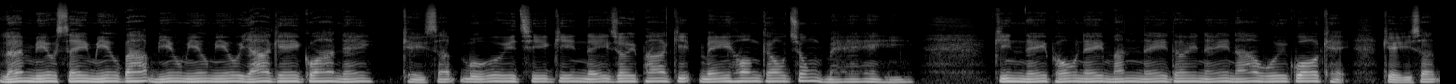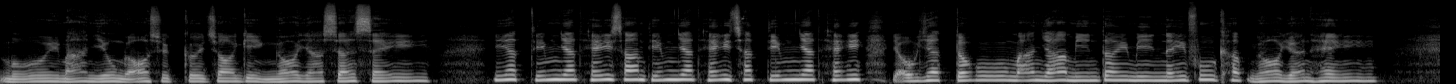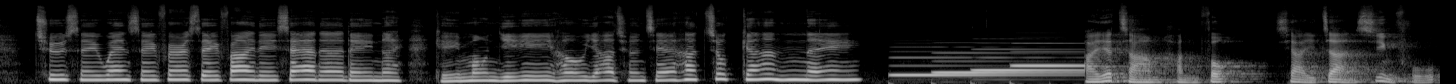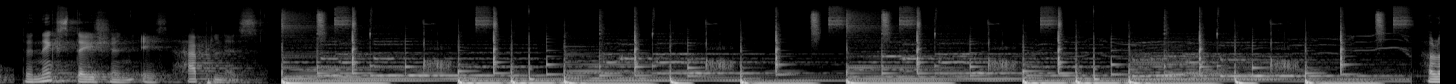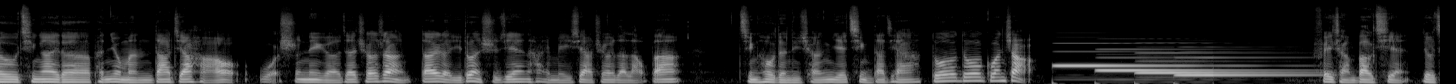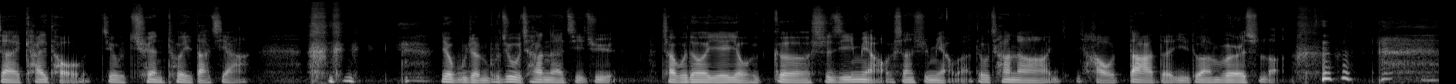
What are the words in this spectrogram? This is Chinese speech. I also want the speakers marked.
Speaker 1: 兩秒、四秒、八秒、秒秒也記掛你。其實每次見你，最怕結尾看夠鐘未。見你抱你吻你對你那會過期。其實每晚要我說句再見，我也想死。一點一起，三點一起，七點一起，由日到晚也面對面，你呼吸我氧氣。Tuesday, Wednesday, Thursday, Friday, Saturday night，期望以后也像这刻捉紧你。下一站幸福，下一站幸福。The next station is happiness。 Hello，親愛的朋友们，大家好，我是那个在车上待了一段时间还没下车的老八。今后的旅程也请大家多多关照。非常抱歉，又在开头就劝退大家，又忍不住唱了几句，差不多也有个十几秒、三十秒吧，都唱了好大的一段 verse 了。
